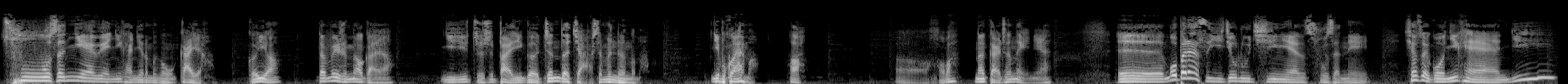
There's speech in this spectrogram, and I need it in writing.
出生年月，你看你能不能给我改呀？可以啊，但为什么要改呀？你只是办一个真的假身份证的嘛，你不管嘛？啊，哦，好吧，那改成哪年？呃，我本来是一九六七年出生的，小帅哥，你看你，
